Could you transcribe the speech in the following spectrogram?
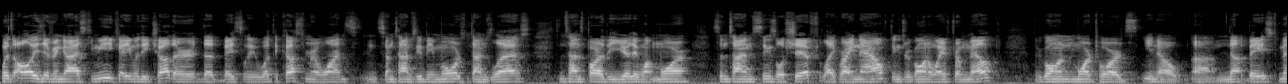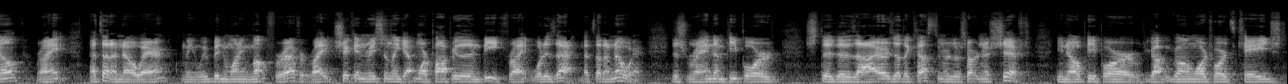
with all these different guys communicating with each other that basically what the customer wants. And sometimes it can be more sometimes less. Sometimes part of the year they want more. Sometimes things will shift. Like right now things are going away from milk. They're going more towards you know um, nut based milk right? That's out of nowhere. I mean we've been wanting milk forever right? Chicken recently got more popular than beef right? What is that? That's out of nowhere. Just random people are the desires of the customers are starting to shift. You know people are going more towards caged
